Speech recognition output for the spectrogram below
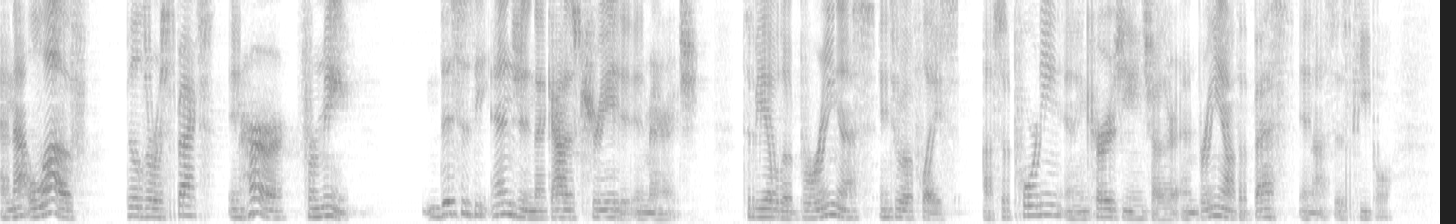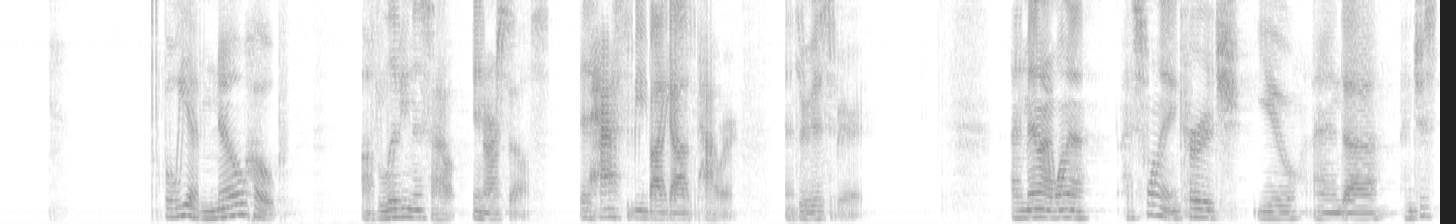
And that love builds a respect in her for me. This is the engine that God has created in marriage to be able to bring us into a place of supporting and encouraging each other and bringing out the best in us as people. But we have no hope of living this out in ourselves. It has to be by God's power and through His Spirit. And men, I want to, I just want to encourage you and uh, and just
